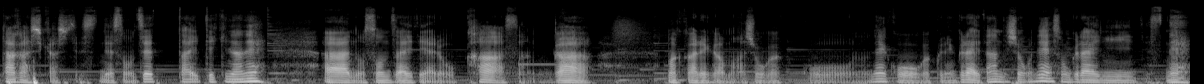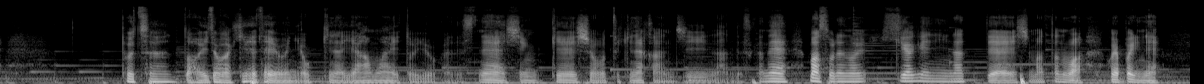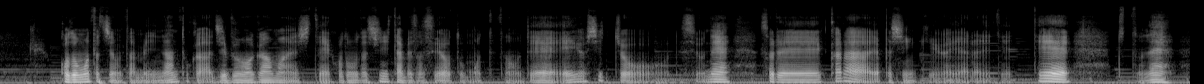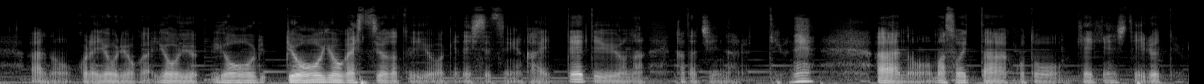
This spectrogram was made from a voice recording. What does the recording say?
だがしかしですねその絶対的なねあの存在であるお母さんが、まあ、彼がまあ小学校のね高学年ぐらいなんでしょうね。そのぐらいにですねプツンと糸が切れたように大きな病というかですね、神経症的な感じなんですかね。まあそれの引き金になってしまったのは、これやっぱりね、子供たちのためになんとか自分は我慢して子供たちに食べさせようと思ってたので栄養失調ですよねそれからやっぱ神経がやられててちょっとねあの、これ容量が、容量、療養が必要だというわけで施設に入ってっていうような形になるっていうね。あの、まあ、そういったことを経験しているっていう、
